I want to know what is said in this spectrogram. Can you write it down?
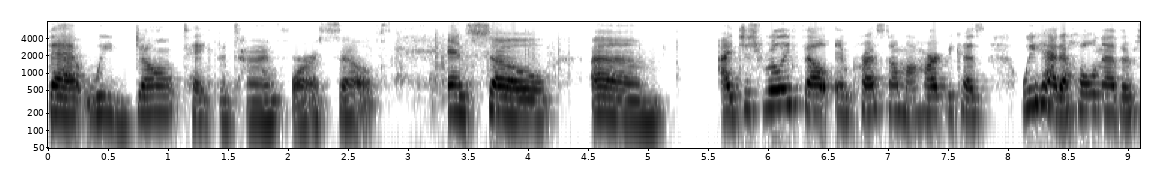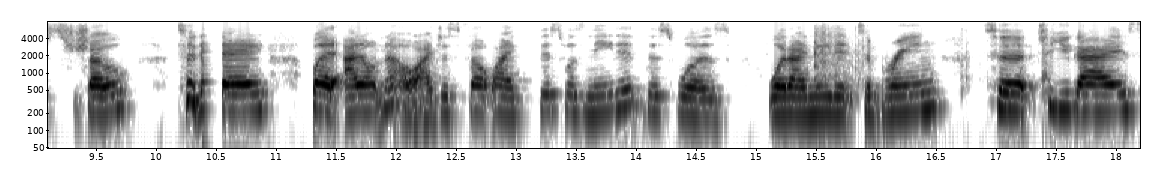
that we don't take the time for ourselves. And so um, I just really felt impressed on my heart because we had a whole nother show today, but I don't know. I just felt like this was needed. This was what I needed to bring to to you guys.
